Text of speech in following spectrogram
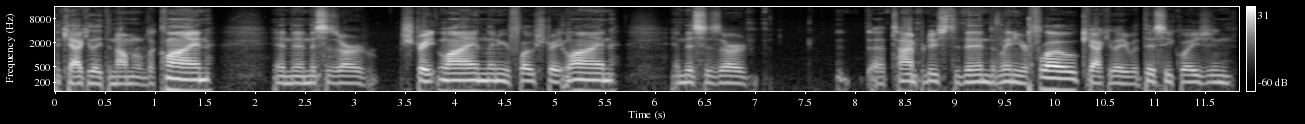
to calculate the nominal decline. And then this is our straight line linear flow straight line. And this is our uh, time produced to the end of linear flow calculated with this equation.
